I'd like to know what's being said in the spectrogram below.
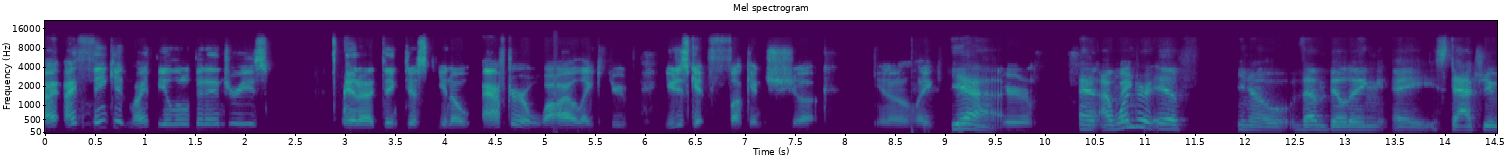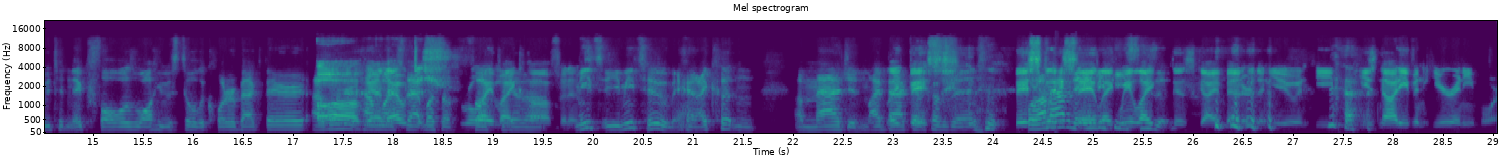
I, I think it might be a little bit injuries. And I think just, you know, after a while, like you you just get fucking shook. You know, like Yeah. you're And I wonder if, you know, them building a statue to Nick Foles while he was still the quarterback there. I oh wonder how man, much that that must have fucked my confidence. Me too, me too, man. I couldn't imagine my Like, backup comes in. Basically an saying like we like this guy better than you and he Yeah. he's not even here anymore.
